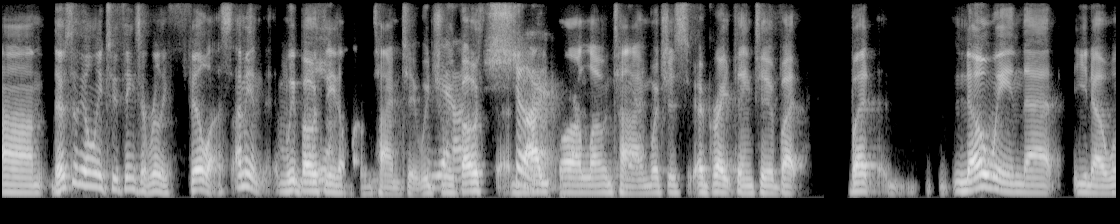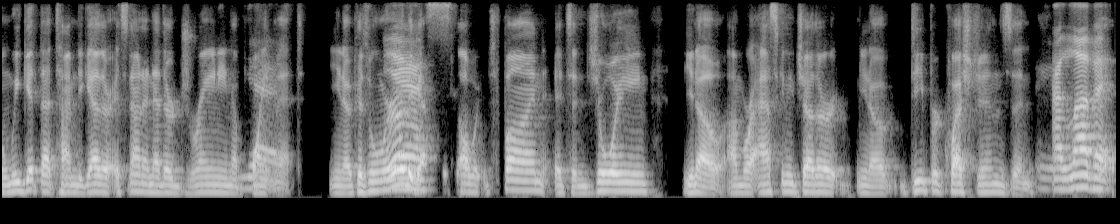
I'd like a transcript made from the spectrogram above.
um, those are the only two things that really fill us. I mean, we both Yeah. need alone time too. We, we both Sure. value our alone time, which is a great thing too. But but knowing that you know when we get that time together, it's not another draining appointment. You know, because when we're together, it's always fun. It's enjoying. You know, um, we're asking each other, you know, deeper questions, and I love it.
